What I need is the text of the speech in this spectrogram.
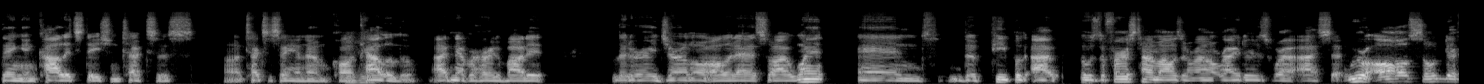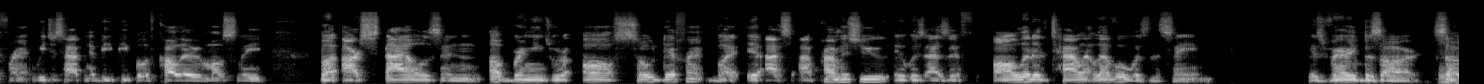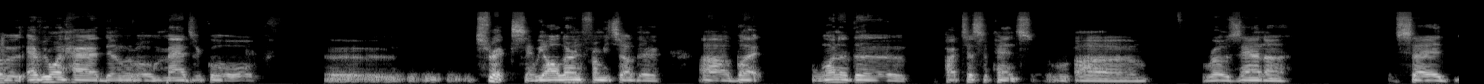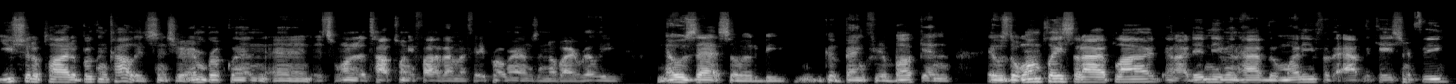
thing in College Station, Texas, uh, Texas A&M called mm-hmm. Callaloo. I'd never heard about it literary journal, all of that. So I went and the people I it was the first time I was around writers where I said we were all so different. We just happened to be people of color mostly, but our styles and upbringings we were all so different. But it, I, I promise you, it was as if all of the talent level was the same. It's very bizarre. So mm-hmm. everyone had their little magical uh, tricks, and we all learned from each other. Uh, but one of the participants, uh, Rosanna, said you should apply to Brooklyn College since you're in Brooklyn and it's one of the top 25 MFA programs and nobody really knows that. So it'd be good bang for your buck. And it was the one place that I applied and I didn't even have the money for the application fee.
